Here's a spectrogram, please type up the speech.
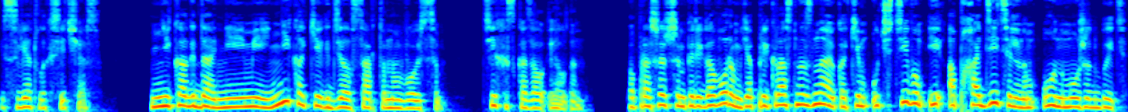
и светлых сейчас. «Никогда не имей никаких дел с Артоном Войсом», — тихо сказал Элден. По прошедшим переговорам я прекрасно знаю, каким учтивым и обходительным он может быть,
